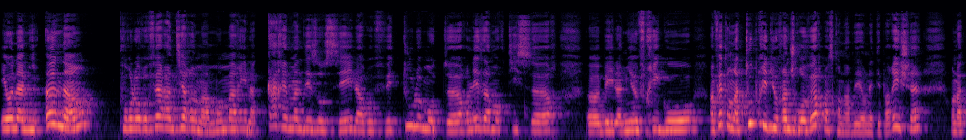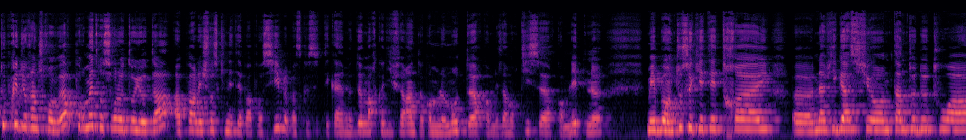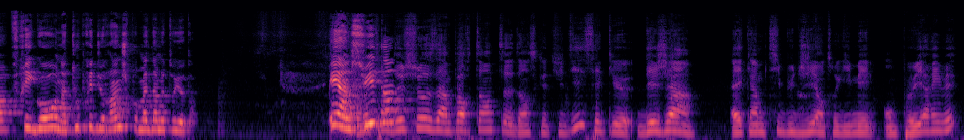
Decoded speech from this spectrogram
Et on a mis un an pour le refaire entièrement. Mon mari l'a carrément désossé, il a refait tout le moteur, les amortisseurs, euh, ben, il a mis un frigo. En fait, on a tout pris du Range Rover parce qu'on avait, on n'était pas riche. Hein. On a tout pris du Range Rover pour mettre sur le Toyota, à part les choses qui n'étaient pas possibles parce que c'était quand même deux marques différentes, comme le moteur, comme les amortisseurs, comme les pneus. Mais bon, tout ce qui était treuil, euh, navigation, tente de toit, frigo, on a tout pris du Range pour mettre dans le Toyota. Et ensuite. Deux choses importantes dans ce que tu dis, c'est que déjà, avec un petit budget, entre guillemets, on peut y arriver.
